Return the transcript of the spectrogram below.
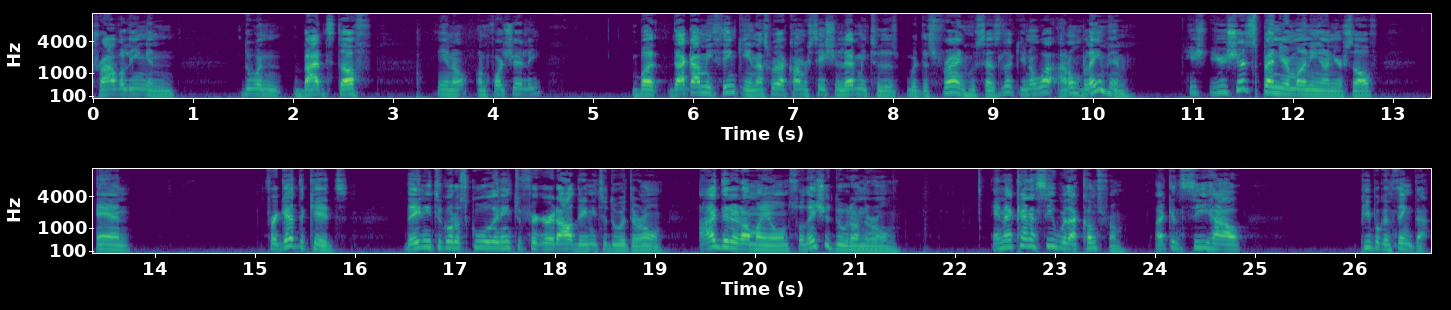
traveling and doing bad stuff, you know, unfortunately. But that got me thinking. and That's where that conversation led me to this, with this friend who says, "Look, you know what? I don't blame him. He sh- you should spend your money on yourself and forget the kids. They need to go to school. They need to figure it out. They need to do it their own. I did it on my own, so they should do it on their own. And I kind of see where that comes from. I can see how people can think that.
